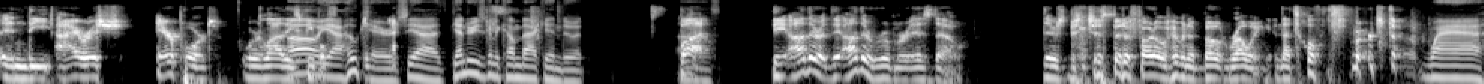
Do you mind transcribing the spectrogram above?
in the Irish airport where a lot of these Oh people. yeah, who cares? Yeah, Gendry's going to come back into it. But Uh, the other the other rumor is though, there's been, just been a photo of him in a boat rowing, and that's all that's merged up. wah.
